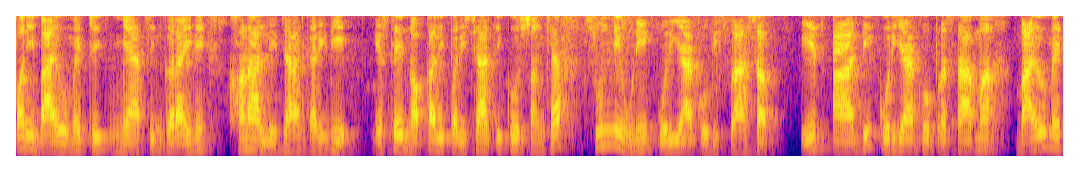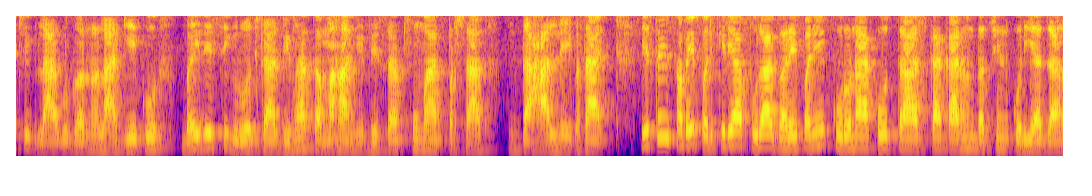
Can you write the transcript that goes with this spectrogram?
पनि बायोमेट्रिक म्याचिङ गराइने खनालले जानकारी दिए। यसले नक्कली परीक्षार्थीको सङ्ख्या शून्य हुने कोरियाको विश्वास छ। एचआरडी कोरियाको प्रस्तावमा बायोमेट्रिक लागू गर्न लागि वैदेशिक रोजगार विभागका महानिर्देशक कुमार प्रसाद दाहालले बताए। यस्तै सबै प्रक्रिया पुरा गरे पनि कोरोनाको त्रासका कारण दक्षिण कोरिया जान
